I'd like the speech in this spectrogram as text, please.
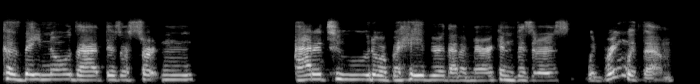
because they know that there's a certain attitude or behavior that American visitors would bring with them.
